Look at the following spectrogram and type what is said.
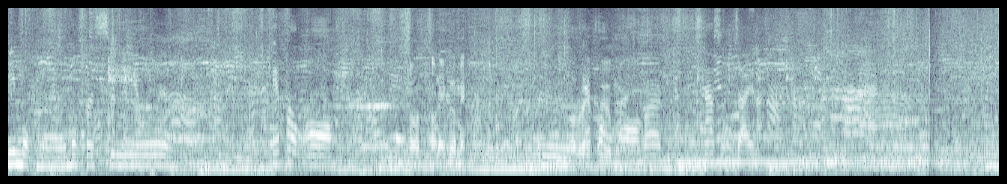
มีหมกหมูหมกปลาซิวแอปออกออกเอาเอาไหนเพิ่มไหมเออเอาอะไรแอปอเพิ่อกมไหมอก็น่าสนใจนะมี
